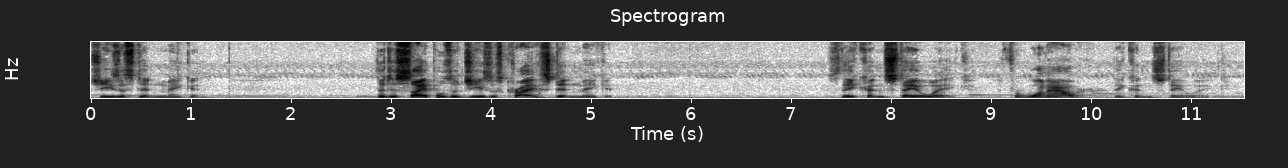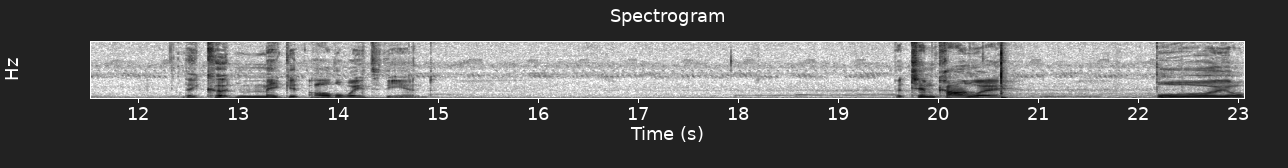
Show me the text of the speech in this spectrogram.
Jesus didn't make it. The disciples of Jesus Christ didn't make it. So they couldn't stay awake. For one hour, they couldn't stay awake. They couldn't make it all the way to the end. But Tim Conway, boy oh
